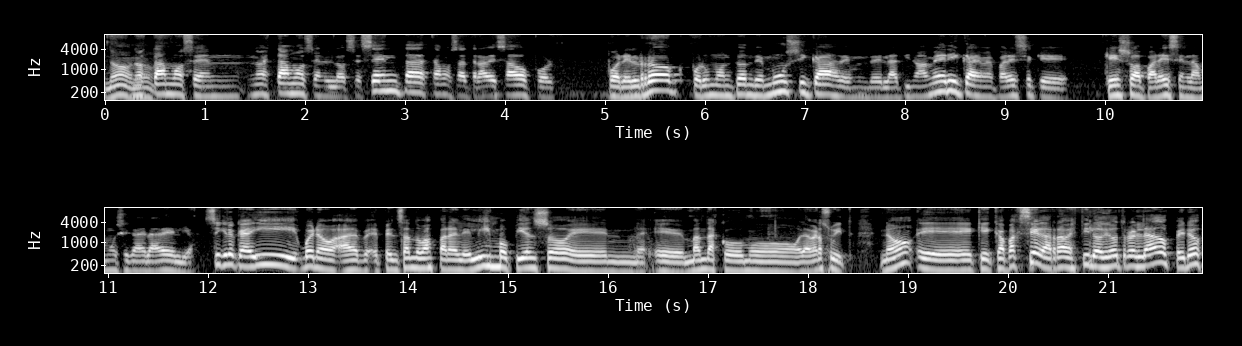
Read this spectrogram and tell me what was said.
no, no, Estamos en, no estamos en los 60, estamos atravesados por, por el rock, por un montón de músicas de Latinoamérica y me parece que, que eso aparece en la música de la Delio. Sí, creo que ahí, bueno, pensando más paralelismo, pienso en bandas como La Versuit, ¿no? Eh, que capaz se agarraba estilos de otros lados, pero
